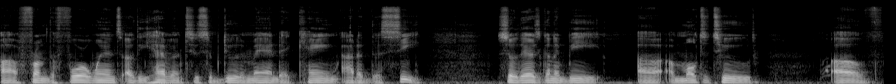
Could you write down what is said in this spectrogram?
uh, from the four winds of the heaven to subdue the man that came out of the sea. So there's going to be uh, a multitude of,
